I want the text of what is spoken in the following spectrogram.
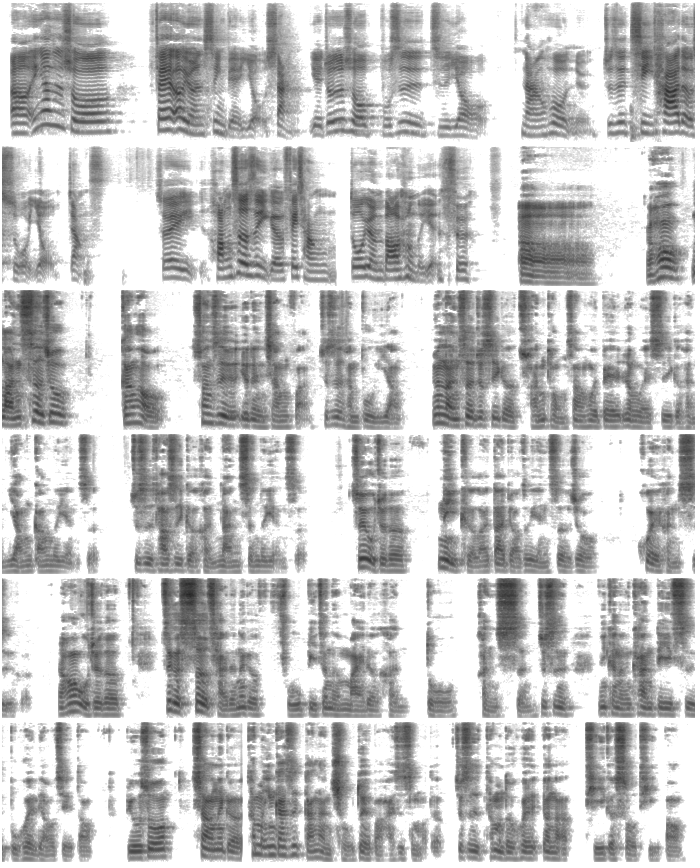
呃，应该是说非二元性别友善，也就是说不是只有男或女，就是其他的所有这样子。所以黄色是一个非常多元包容的颜色，呃，然后蓝色就刚好算是有点相反，就是很不一样。因为蓝色就是一个传统上会被认为是一个很阳刚的颜色，就是它是一个很男生的颜色，所以我觉得 Nick 来代表这个颜色就会很适合。然后我觉得这个色彩的那个伏笔真的埋的很多很深，就是你可能看第一次不会了解到。比如说，像那个他们应该是橄榄球队吧，还是什么的，就是他们都会要拿提一个手提包，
